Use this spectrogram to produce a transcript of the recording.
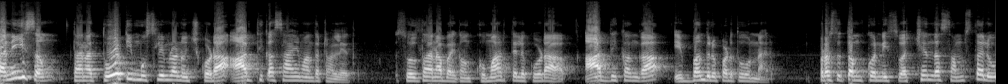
కనీసం తన తోటి ముస్లింల నుంచి కూడా ఆర్థిక సాయం అందటం లేదు. సుల్తానా బేగం కుమార్తెలు కూడా ఆర్థికంగా ఇబ్బందులు పడుతూ ఉన్నారు. ప్రస్తుతం కొన్ని స్వచ్ఛంద సంస్థలు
